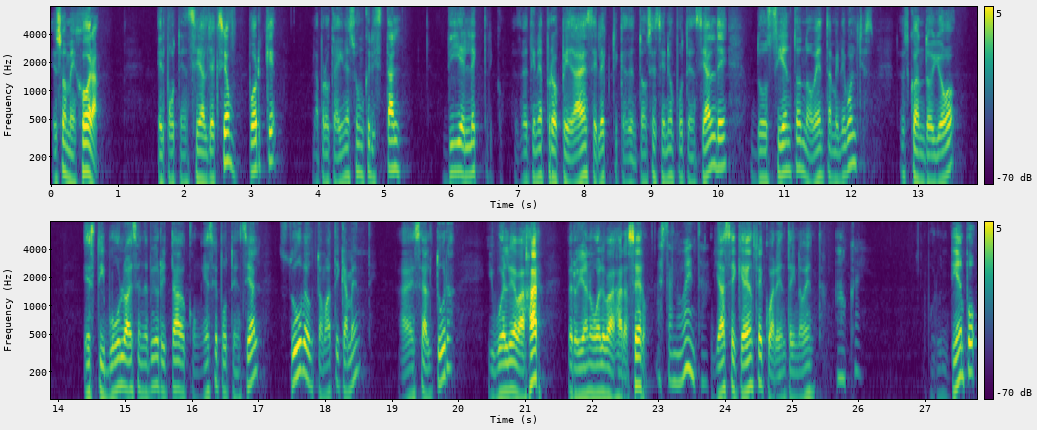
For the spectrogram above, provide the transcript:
eso mejora el potencial de acción, porque la procaína es un cristal dieléctrico, tiene propiedades eléctricas, entonces tiene un potencial de 290 milivoltios. Entonces, cuando yo estimulo a ese nervio irritado con ese potencial, sube automáticamente a esa altura y vuelve a bajar, pero ya no vuelve a bajar a cero. Hasta 90. Ya se queda entre 40 y 90. Ah, ok. Por un tiempo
